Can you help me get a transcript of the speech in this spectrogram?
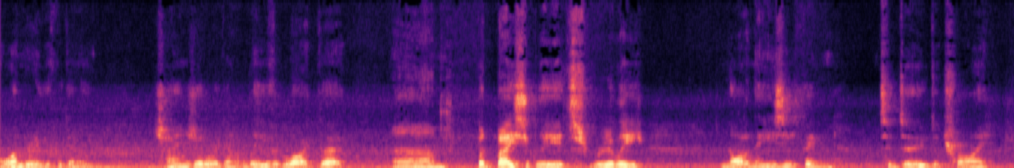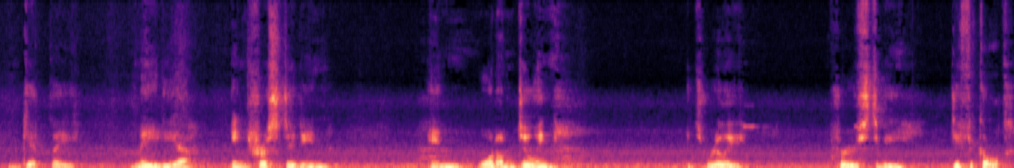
wondering if we're going to change it or we're going to leave it like that. Um, but basically it's really not an easy thing to do to try and get the media interested in in what I'm doing. It really proves to be difficult,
